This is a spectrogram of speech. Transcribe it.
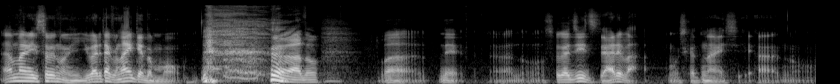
あ、あんまりそういうのに言われたくないけども、あの、まあね、あの、それが事実であれば、もう仕方ないし、あの、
